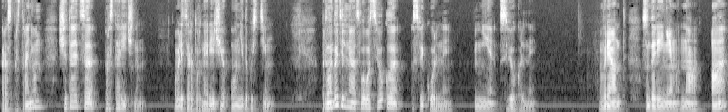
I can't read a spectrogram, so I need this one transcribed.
распространен, считается просторечным. В литературной речи он недопустим. Прилагательное от слова свекла – свекольный, не свекольный. Вариант с ударением на «а»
